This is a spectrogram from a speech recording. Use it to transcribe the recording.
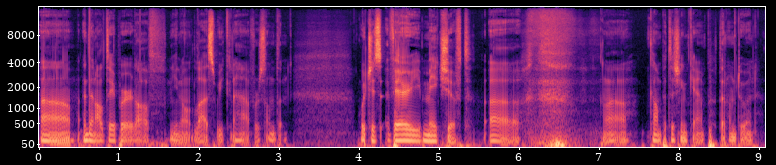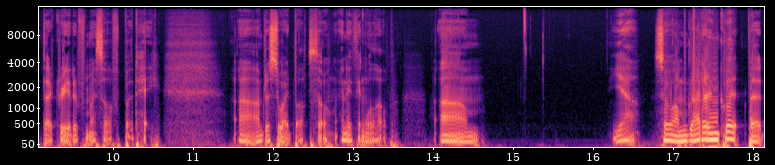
uh, and then I'll taper it off, you know, last week and a half or something, which is a very makeshift uh, uh, competition camp that I'm doing that I created for myself. But hey, uh, I'm just a white belt, so anything will help. Um, yeah, so I'm glad I didn't quit, but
